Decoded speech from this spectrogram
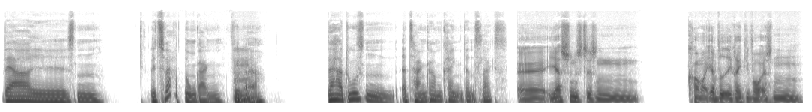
være øh, sådan lidt svært nogle gange, føler mm. jeg. Hvad har du sådan af tanker omkring den slags? Øh, jeg synes, det sådan kommer... Jeg ved ikke rigtig, hvor jeg sådan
